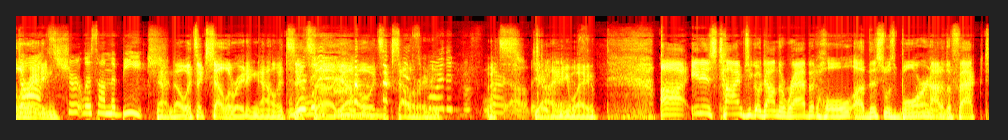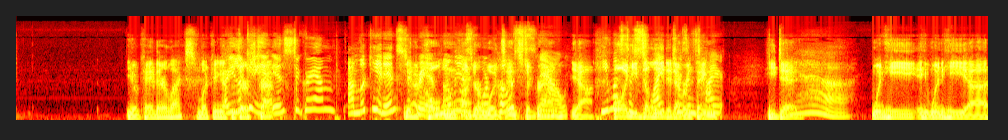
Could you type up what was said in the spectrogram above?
accelerating. dogs shirtless on the beach. yeah, no, it's accelerating now. It's it's uh, yeah, oh, it's It's accelerating. more than before. It's- Oh, yeah. Anyway, uh, it is time to go down the rabbit hole. Uh, this was born out of the fact. You okay there, Lex? Looking at Are the you thirst looking trap? at Instagram? I'm looking at Instagram. Yeah, he Colton only has four Underwood's posts Instagram. Now. Yeah. he must Well, have he deleted his everything. entire- He did Yeah. when he when he uh,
